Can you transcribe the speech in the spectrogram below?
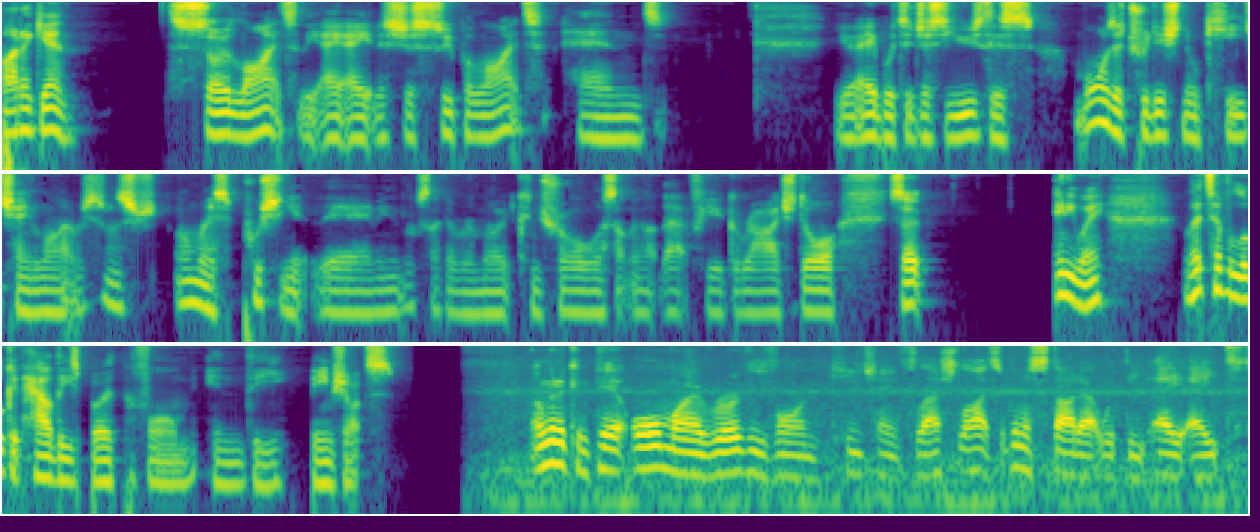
But again so light the A8 is just super light and you're able to just use this more as a traditional keychain light, which is almost pushing it there. I mean, it looks like a remote control or something like that for your garage door. So anyway, let's have a look at how these both perform in the beam shots. I'm going to compare all my RovyVon keychain flashlights. We're going to start out with the A8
